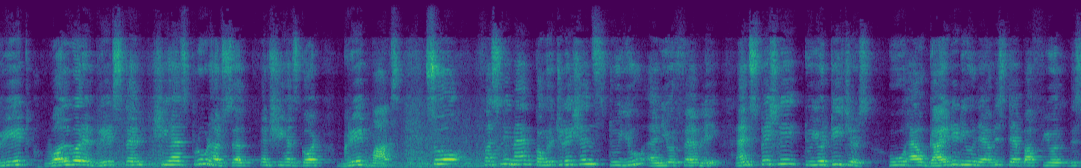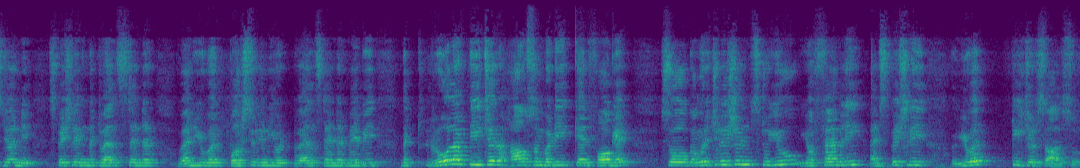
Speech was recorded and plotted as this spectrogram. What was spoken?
great valor and great strength. She has proved herself and she has got great marks. So firstly ma'am congratulations to you and your family and especially to your teachers who have guided you in every step of your this journey especially in the 12th standard when you were pursuing your 12th standard. Maybe the role of teacher how somebody can forget. So congratulations to you your family and especially your teachers also.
